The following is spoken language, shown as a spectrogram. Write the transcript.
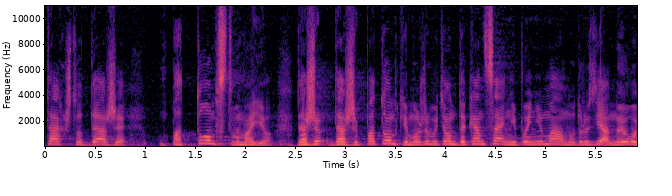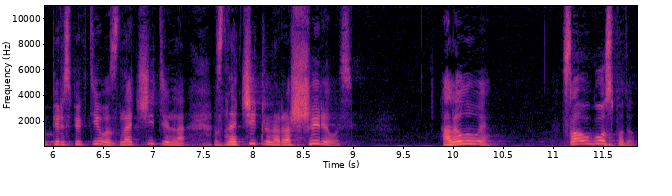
так, что даже потомство мое, даже, даже потомки, может быть, он до конца не понимал, но, друзья, но его перспектива значительно, значительно расширилась. Аллилуйя. Слава Господу.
